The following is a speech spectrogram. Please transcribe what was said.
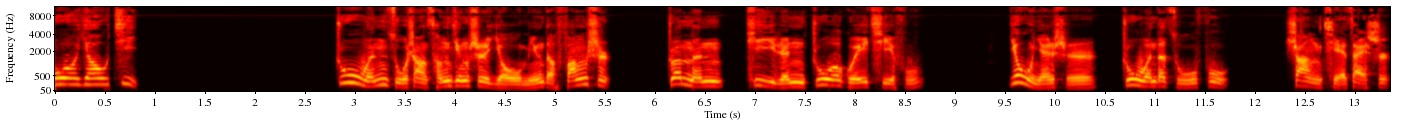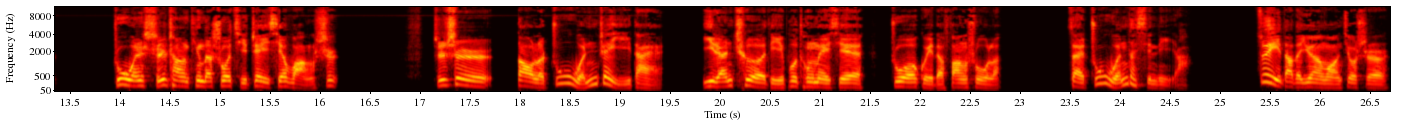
捉妖记。朱文祖上曾经是有名的方士，专门替人捉鬼祈福。幼年时，朱文的祖父尚且在世，朱文时常听他说起这些往事。只是到了朱文这一代，已然彻底不通那些捉鬼的方术了。在朱文的心里呀，最大的愿望就是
